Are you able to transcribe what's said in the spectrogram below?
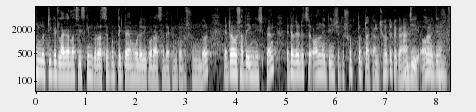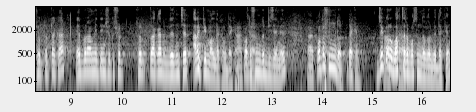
সুন্দর টিকিট লাগানো আছে স্ক্রিন করা আছে প্রত্যেকটা এমব্রয়ডারি করা আছে দেখেন কত সুন্দর। এটাও সাথে ইংলিশ প্যান্ট এটা রেট হচ্ছে অনলি তিনশত সত্তর টাকা। 370 টাকা হ্যাঁ? জি অনলি তিনশো সত্তর টাকা। এরপর আমি তিনশো সত্তর টাকার রেঞ্জের আরেকটি মাল দেখাবো দেখেন। আচ্ছা। কত সুন্দর ডিজাইনের কত সুন্দর দেখেন। যে কোনো বাচ্চারা পছন্দ করবে দেখেন।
